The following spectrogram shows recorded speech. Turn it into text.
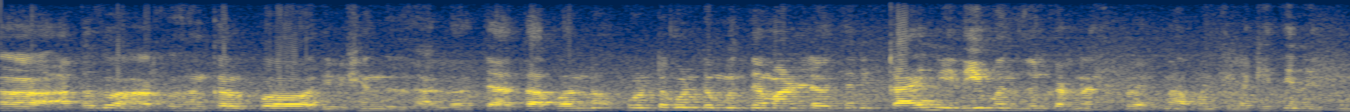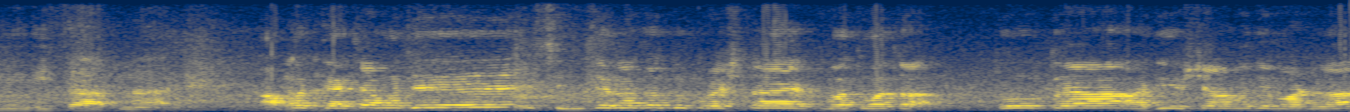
आता जो अर्थसंकल्प अधिवेशन झालं त्यात आपण कोणते कोणते मुद्दे मांडले होते आणि काय निधी मंजूर करण्याचा प्रयत्न आपण केला? किती निधी निधीचा आपण आपण त्याच्यामध्ये सिंचनाचा जो प्रश्न आहे महत्त्वाचा तो त्या अधिवेशनामध्ये मांडला.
